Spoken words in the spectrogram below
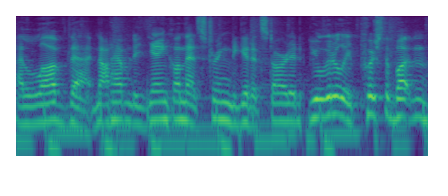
I love that, not having to yank on that string to get it started. You literally push the button,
